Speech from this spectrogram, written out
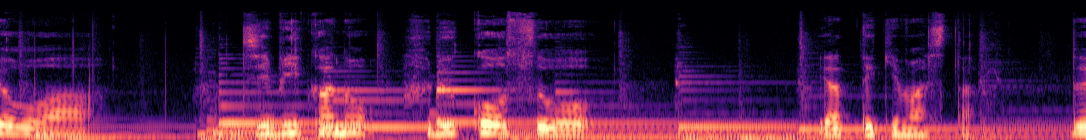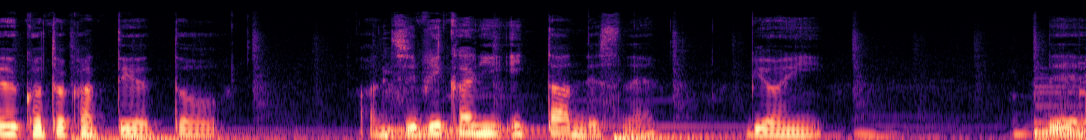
今日は耳鼻科のフルコースをやってきました。どういうことかっていうと耳鼻科に行ったんですね。病院。で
